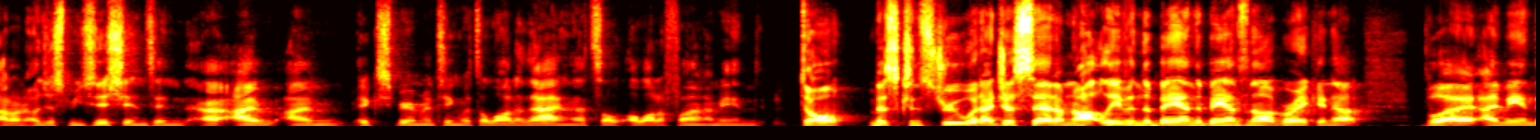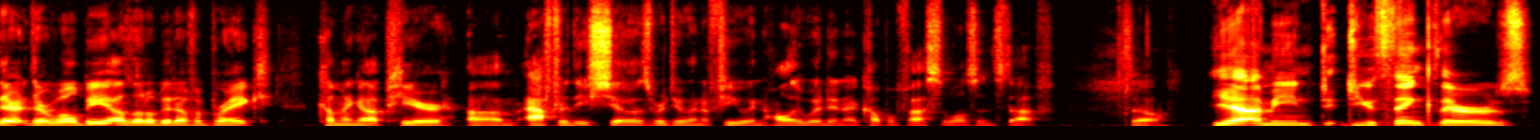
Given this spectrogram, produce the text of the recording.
I don't know, just musicians, and I, I'm I'm experimenting with a lot of that, and that's a, a lot of fun. I mean, don't misconstrue what I just said. I'm not leaving the band. The band's not breaking up, but I mean, there there will be a little bit of a break coming up here um, after these shows. We're doing a few in Hollywood and a couple festivals and stuff. So Yeah, I mean, do, do you think there's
